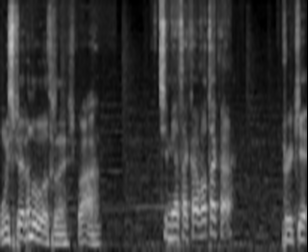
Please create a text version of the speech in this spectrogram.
um esperando o outro, né? Tipo, ah, Se me atacar, eu vou atacar. porque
